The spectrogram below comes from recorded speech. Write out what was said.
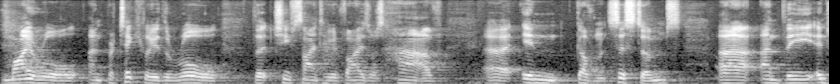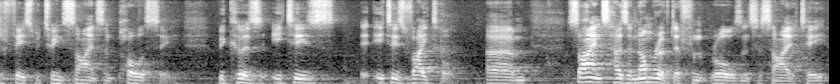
my role and particularly the role that chief scientific advisors have uh, in government systems uh, and the interface between science and policy because it is, it is vital. Um, science has a number of different roles in society,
